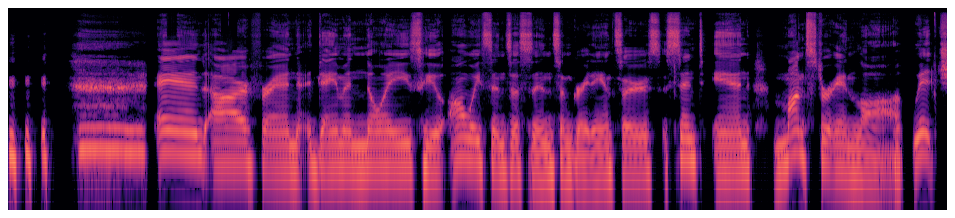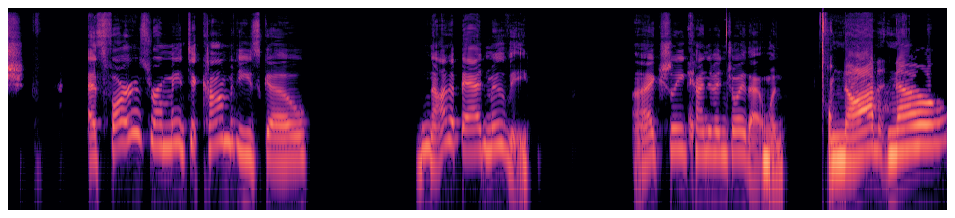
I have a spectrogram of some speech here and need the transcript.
and our friend Damon Noyes, who always sends us in some great answers, sent in Monster in Law, which as far as romantic comedies go, not a bad movie. I actually kind of enjoy that one. Not no,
